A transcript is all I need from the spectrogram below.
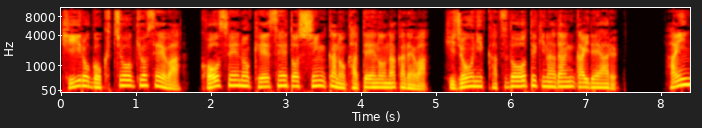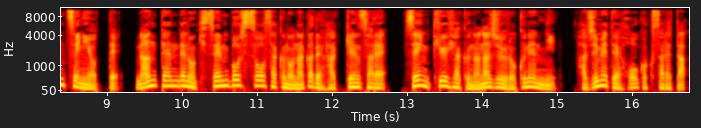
黄色極超巨星は、恒星の形成と進化の過程の中では、非常に活動的な段階である。ハインツェによって、南天での汽船星捜索の中で発見され、1976年に初めて報告された。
